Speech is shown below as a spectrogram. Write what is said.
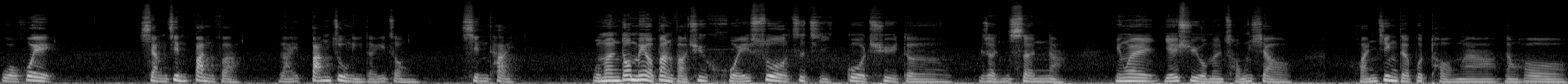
我会想尽办法来帮助你的一种心态。我们都没有办法去回溯自己过去的人生呐，因为也许我们从小环境的不同啊，然后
